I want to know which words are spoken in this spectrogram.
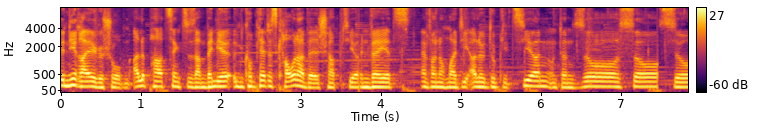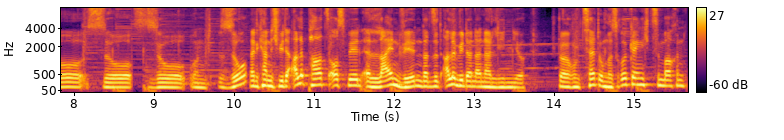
in die Reihe geschoben. Alle Parts hängen zusammen. Wenn ihr ein komplettes Kauderwelsch habt hier, wenn wir jetzt einfach nochmal die alle duplizieren und dann so, so, so, so, so und so, dann kann ich wieder alle Parts auswählen, Align wählen, dann sind alle wieder in einer Linie. Steuerung Z, um es rückgängig zu machen.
